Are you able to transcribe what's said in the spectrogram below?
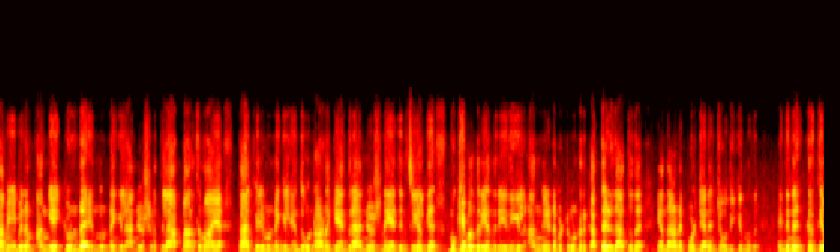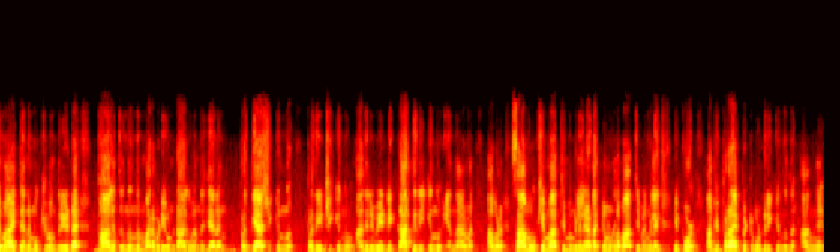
സമീപനം അങ്ങേക്കുണ്ട് എന്നുണ്ടെങ്കിൽ അന്വേഷണത്തിൽ ആത്മാർത്ഥമായ താല്പര്യമുണ്ടെങ്കിൽ എന്തുകൊണ്ടാണ് കേന്ദ്ര അന്വേഷണ ഏജൻസികൾക്ക് മുഖ്യമന്ത്രി എന്ന രീതിയിൽ അങ്ങ് ഇടപെട്ടുകൊണ്ട് ഒരു കത്തെഴുതാത്തത് എന്നാണ് ഇപ്പോൾ ജനം ചോദിക്കുന്നത്. ഇതിന് കൃത്യമായി തന്നെ മുഖ്യമന്ത്രിയുടെ ഭാഗത്തു നിന്നും മറുപടി ഉണ്ടാകുമെന്ന് ജനം പ്രത്യാശിക്കുന്നു പ്രതീക്ഷിക്കുന്നു അതിനുവേണ്ടി കാത്തിരിക്കുന്നു എന്നാണ് അവർ സാമൂഹ്യ മാധ്യമങ്ങളിൽ അടക്കമുള്ള മാധ്യമങ്ങളിൽ ഇപ്പോൾ അഭിപ്രായപ്പെട്ടുകൊണ്ടിരിക്കുന്നത്. അങ്ങ്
